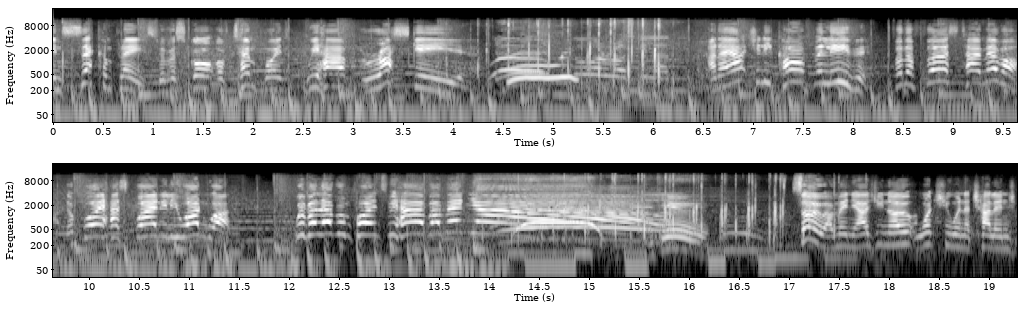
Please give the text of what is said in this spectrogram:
In second place with a score of 10 points, we have Rusky. And I actually can't believe it. For the first time ever, the boy has finally won one. With 11 points, we have Amenya. You. So, mean, as you know, once you win a challenge,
